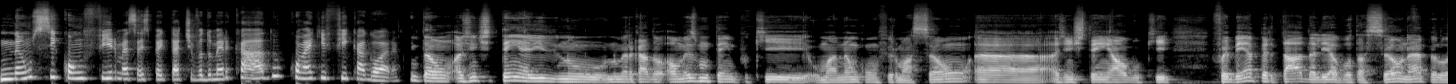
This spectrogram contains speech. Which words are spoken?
não se confirma essa expectativa do mercado, como é que fica agora? Então, a gente tem aí no, no mercado, ao mesmo tempo que uma não confirmação, uh, a gente tem algo que foi bem apertada ali a votação, né, pelo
